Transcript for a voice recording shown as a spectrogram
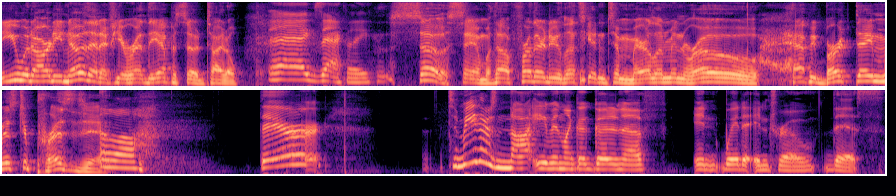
you would already know that if you read the episode title. Exactly. So, Sam, without further ado, let's get into Marilyn Monroe. Happy birthday, Mr. President. There, to me, there's not even like a good enough in way to intro this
